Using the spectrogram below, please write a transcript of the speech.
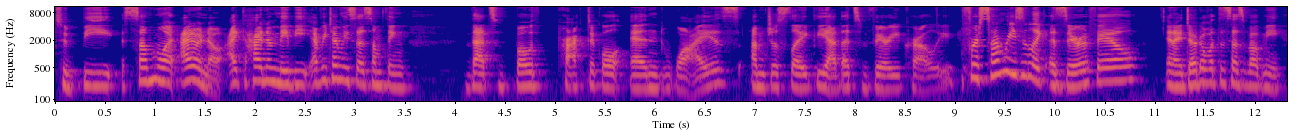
to be somewhat. I don't know. I kind of maybe every time he says something that's both practical and wise. I'm just like, yeah, that's very Crowley. For some reason, like Aziraphale, and I don't know what this says about me,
